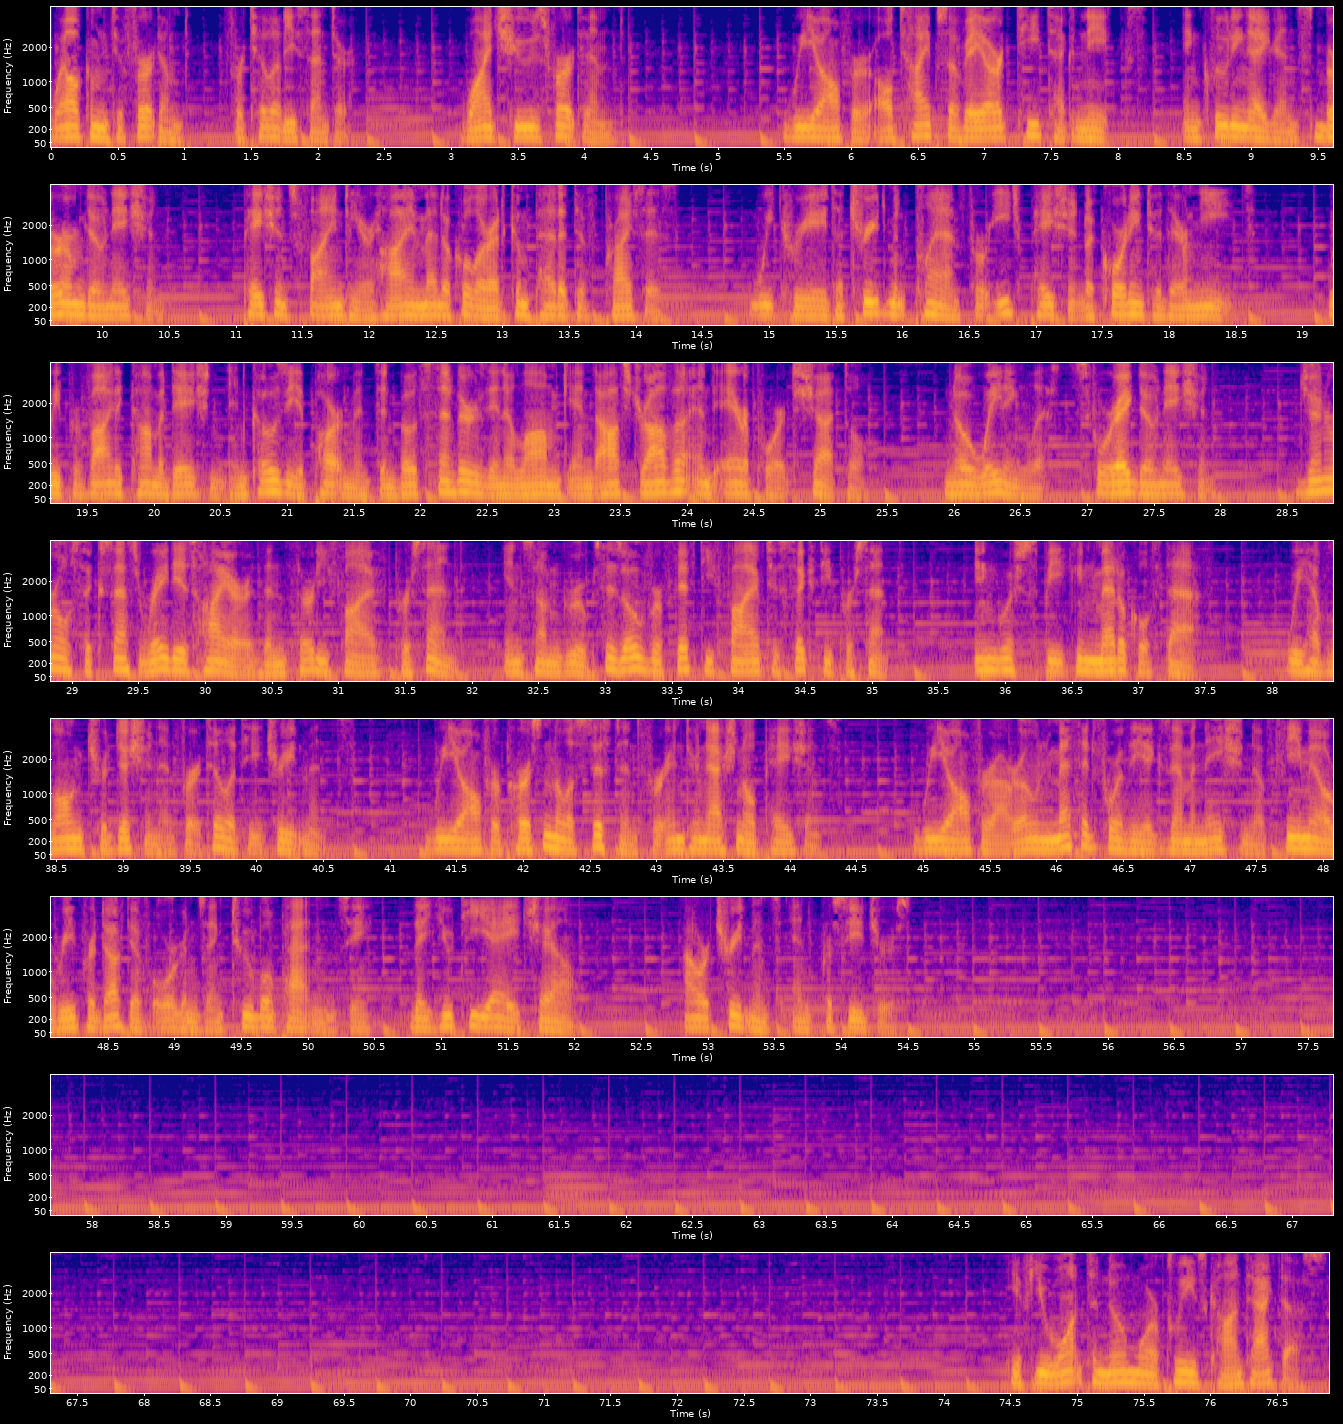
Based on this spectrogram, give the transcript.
Welcome to Fertimed, Fertility Center. Why choose Fertimed? We offer all types of ART techniques, including egg and sperm donation. Patients find here high medical or at competitive prices. We create a treatment plan for each patient according to their needs. We provide accommodation in cozy apartments in both centers in Olomouc and Ostrava and airport shuttle. No waiting lists for egg donation. General success rate is higher than 35%, in some groups is over 55 to 60%. English-speaking medical staff. We have long tradition in fertility treatments. We offer personal assistant for international patients. We offer our own method for the examination of female reproductive organs and tubal patency, the UTHL. Our treatments and procedures. If you want to know more please contact us.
